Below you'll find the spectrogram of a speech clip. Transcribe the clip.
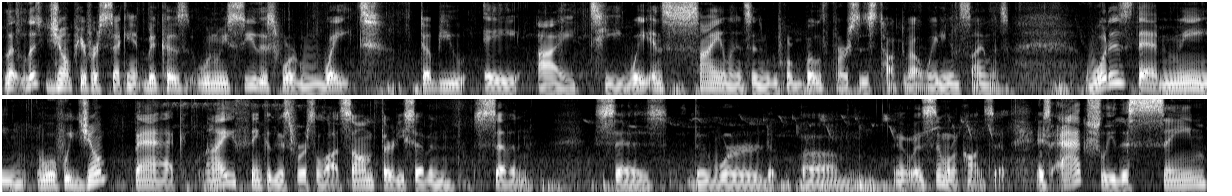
let, us jump here for a second because when we see this word wait, W A I T, wait in silence, and both verses talked about waiting in silence. What does that mean? Well, if we jump back, I think of this verse a lot. Psalm 37 7 says the word, um, a similar concept. It's actually the same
